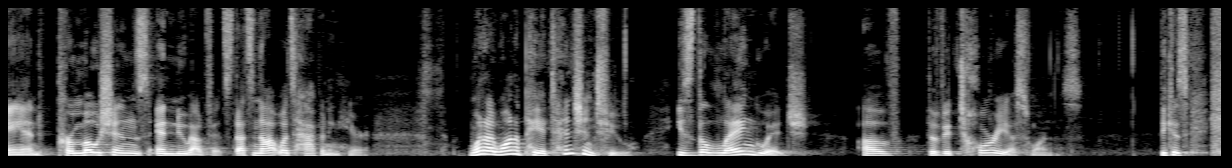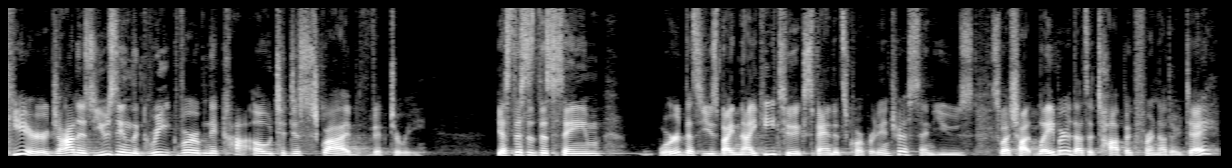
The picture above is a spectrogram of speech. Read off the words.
and promotions and new outfits. That's not what's happening here. What I want to pay attention to is the language of the victorious ones. Because here, John is using the Greek verb nikao to describe victory. Yes, this is the same word that's used by Nike to expand its corporate interests and use sweatshop labor. That's a topic for another day,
